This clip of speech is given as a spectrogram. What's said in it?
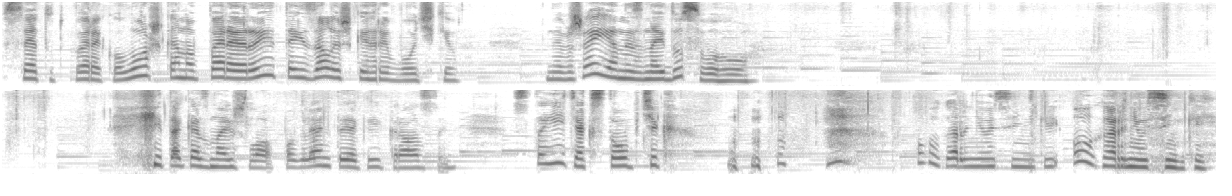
Все тут переколошкано, перерите і залишки грибочків. Невже я не знайду свого? І таке знайшла. Погляньте, який красень. Стоїть як стовпчик. О, гарнюсінький, о, гарнюсінький.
